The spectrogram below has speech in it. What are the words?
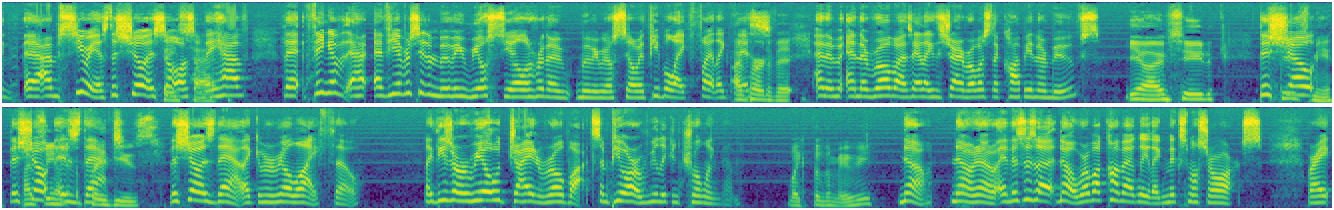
Uh, I'm serious. This show is so Face awesome. hat. They have the thing of. Have you ever seen the movie Real Steel or heard the movie Real Steel where people like fight like this? I've heard of it. And the and the robots, they have like these giant robots that copying their moves. Yeah, I've seen. This show, me. this show is that. previews. The show is that, like in real life, though. Like these are real giant robots, and people are really controlling them. Like for the movie. No, no, no. And this is a no robot combat league, like mixed martial arts, right?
